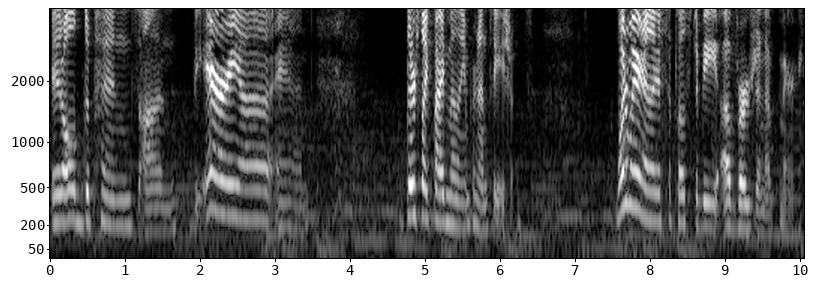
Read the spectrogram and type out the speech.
it all depends on the area, and there's like 5 million pronunciations. One way or another is supposed to be a version of Mary.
